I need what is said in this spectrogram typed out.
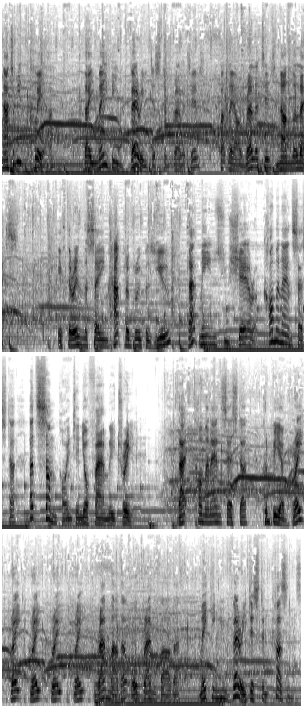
Now, to be clear, they may be very distant relatives, but they are relatives nonetheless. If they're in the same haplogroup as you, that means you share a common ancestor at some point in your family tree. That common ancestor could be a great, great, great, great, great grandmother or grandfather, making you very distant cousins.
